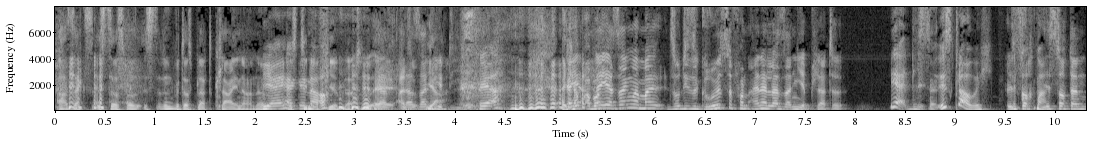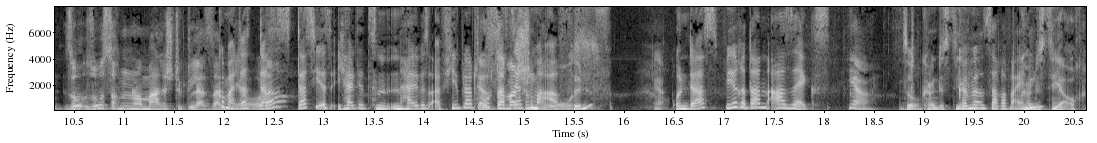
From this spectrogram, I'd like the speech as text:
A6 ist das, was ist, dann wird das Blatt kleiner, ne? Ja, ja, das genau. DIN A4-Blatt. Äh, also, Lasagne ja. die. Ja. Naja, naja, sagen wir mal, so diese Größe von einer Lasagneplatte. Ja, das ist, glaube ich. Ist doch, mal. ist doch dann, so, so ist doch ein normales Stück Lasagne, Guck mal, das, oder? das, ist, das hier ist, ich halte jetzt ein, ein halbes A4-Blatt Das hoch, ist das aber ist ja schon schon mal groß. A5. Ja. Und das wäre dann A6. ja. So, Du könntest die, können wir uns darauf du einigen? könntest die ja auch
